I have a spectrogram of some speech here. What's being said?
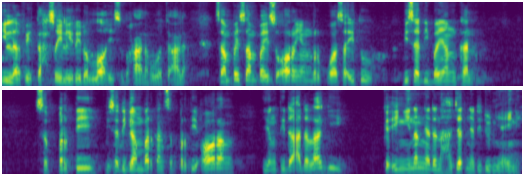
illa fi tahsili ridallahi subhanahu wa ta'ala. Sampai-sampai seorang yang berpuasa itu bisa dibayangkan seperti bisa digambarkan seperti orang yang tidak ada lagi keinginannya dan hajatnya di dunia ini.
